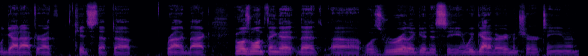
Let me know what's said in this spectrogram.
we got after. It. Kids stepped up, rallied back. It was one thing that that uh, was really good to see, and we've got a very mature team and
